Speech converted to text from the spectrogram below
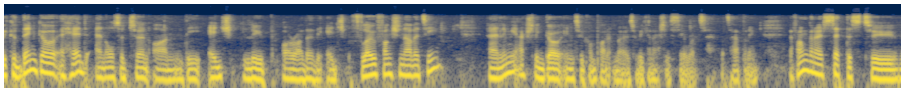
We could then go ahead and also turn on the edge loop or rather the edge flow functionality. And let me actually go into component mode so we can actually see what's, what's happening. If I'm going to set this to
